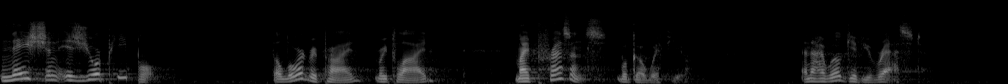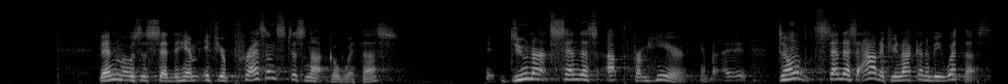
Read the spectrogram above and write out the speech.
nation is your people. The Lord replied, replied, My presence will go with you, and I will give you rest. Then Moses said to him, If your presence does not go with us, do not send us up from here. Uh, don't send us out if you're not going to be with us.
